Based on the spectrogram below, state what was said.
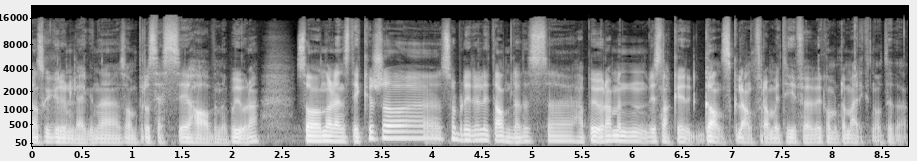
ganske grunnleggende sånn prosess i havene på jorda. Så når den stikker, så, så, blir det litt annerledes uh, her på jorda. Men vi snakker ganske langt fram i tid før vi kommer til å merke noe til det.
